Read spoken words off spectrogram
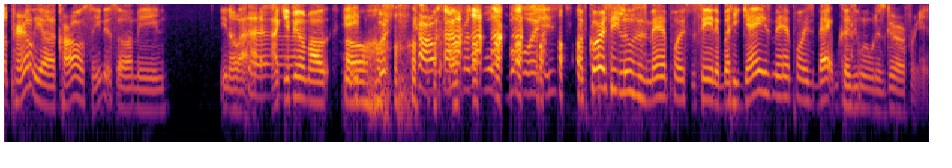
apparently, uh, Carl's seen it, so I mean, you know, I, I, I give him all. He, oh, Carl's out for the Wolf Boys. Of course, he loses man points for seeing it, but he gains man points back because he went with his girlfriend.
